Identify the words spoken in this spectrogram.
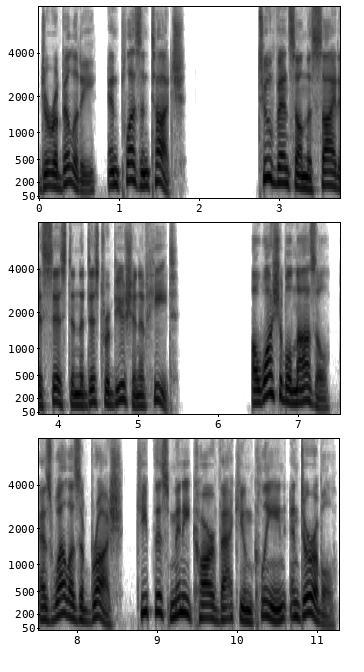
durability, and pleasant touch. Two vents on the side assist in the distribution of heat. A washable nozzle, as well as a brush, keep this mini car vacuum clean and durable.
